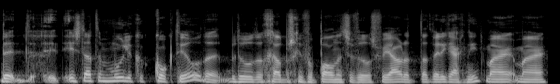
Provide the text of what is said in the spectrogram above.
De, de- is dat een moeilijke cocktail? Dat, bedoel, dat geldt misschien voor Paul net zoveel als voor jou. Dat, dat weet ik eigenlijk niet. Maar, maar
